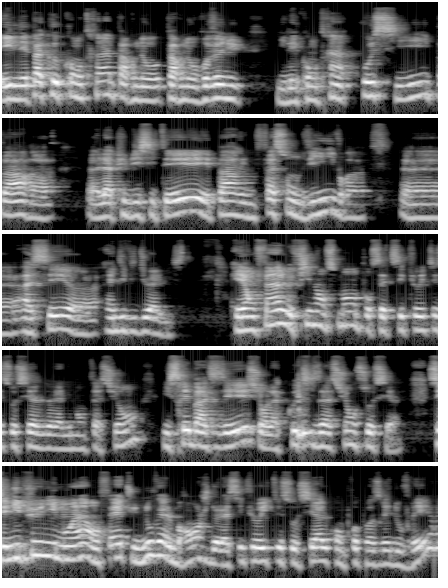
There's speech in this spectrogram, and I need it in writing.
et il n'est pas que contraint par nos, par nos revenus. Il est contraint aussi par euh, la publicité et par une façon de vivre euh, assez euh, individualiste. Et enfin, le financement pour cette sécurité sociale de l'alimentation, il serait basé sur la cotisation sociale. C'est ni plus ni moins, en fait, une nouvelle branche de la sécurité sociale qu'on proposerait d'ouvrir.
